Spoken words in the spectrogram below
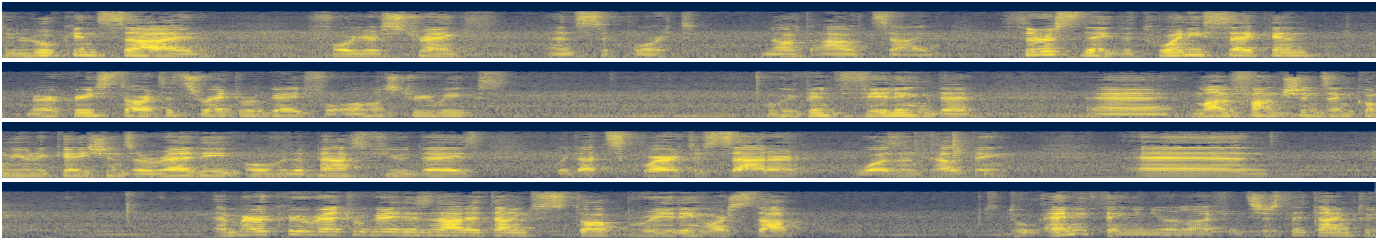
to look inside for your strength and support, not outside. Thursday, the 22nd, Mercury starts its retrograde for almost three weeks we've been feeling the uh, malfunctions in communications already over the past few days with that square to Saturn wasn't helping and a Mercury retrograde is not a time to stop breathing or stop to do anything in your life it's just a time to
